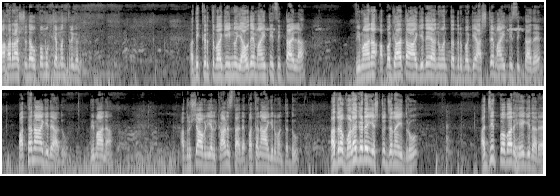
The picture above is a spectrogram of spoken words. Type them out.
ಮಹಾರಾಷ್ಟ್ರದ ಉಪಮುಖ್ಯಮಂತ್ರಿಗಳು. ಅಧಿಕೃತವಾಗಿ ಇನ್ನು ಯಾವುದೇ ಮಾಹಿತಿ ಸಿಗ್ತಾ ಇಲ್ಲ. ವಿಮಾನ ಅಪಘಾತ ಆಗಿದೆ ಅನ್ನುವಂಥದ್ರ ಬಗ್ಗೆ ಅಷ್ಟೇ ಮಾಹಿತಿ ಸಿಗ್ತಾ ಇದೆ. ಪತನ ಆಗಿದೆ ಅದು, ವಿಮಾನ. ಆ ದೃಶ್ಯಾವಳಿಯಲ್ಲಿ ಕಾಣಿಸ್ತಾ ಇದೆ, ಪತನ ಆಗಿರುವಂಥದ್ದು ಅದರ ಒಳಗಡೆ ಎಷ್ಟು ಜನ ಇದ್ರು? ಅಜಿತ್ ಪವಾರ್ ಹೇಗಿದ್ದಾರೆ?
